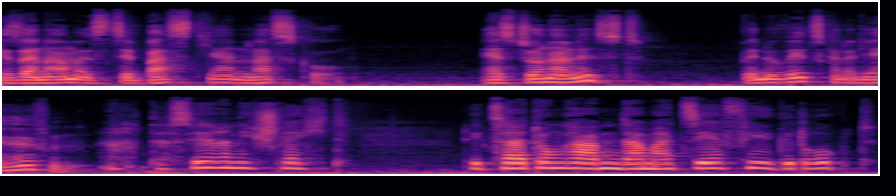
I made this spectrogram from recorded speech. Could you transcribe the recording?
Sein Name ist Sebastian Lasko. Er ist Journalist. Wenn du willst, kann er dir helfen. Ach, das wäre nicht schlecht. Die Zeitungen haben damals sehr viel gedruckt.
